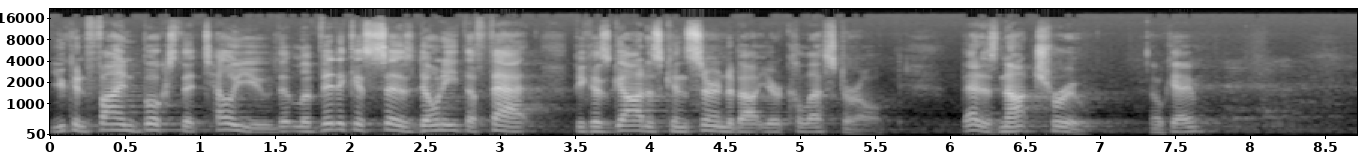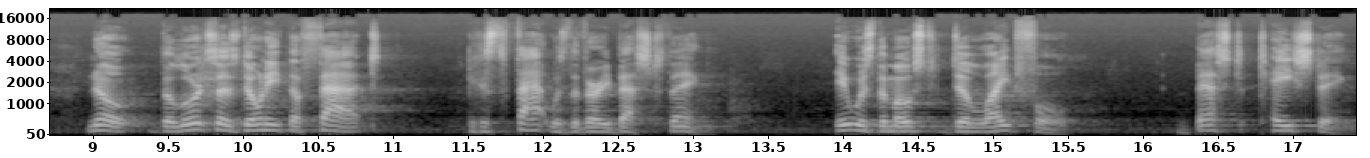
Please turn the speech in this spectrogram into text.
You can find books that tell you that Leviticus says don't eat the fat because God is concerned about your cholesterol. That is not true, okay? No, the Lord says don't eat the fat because fat was the very best thing. It was the most delightful, best tasting,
